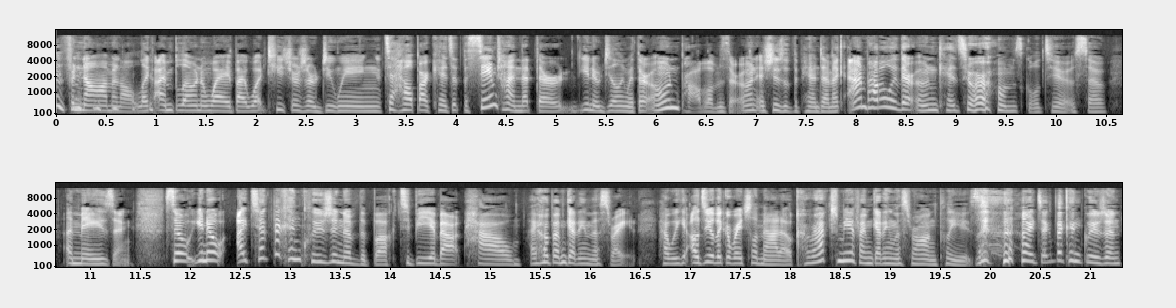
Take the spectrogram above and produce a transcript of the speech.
phenomenal. Like I'm blown away by what teachers are doing to help our kids at the same time that they're, you know, dealing with their own problems, their own issues with the pandemic and probably their own kids who are homeschooled too. So amazing. So, you know, I took the conclusion of the book to be about how I hope I'm getting this right how we, I'll do like a Rachel Maddow. Correct me if I'm getting this wrong, please. I took the conclusion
